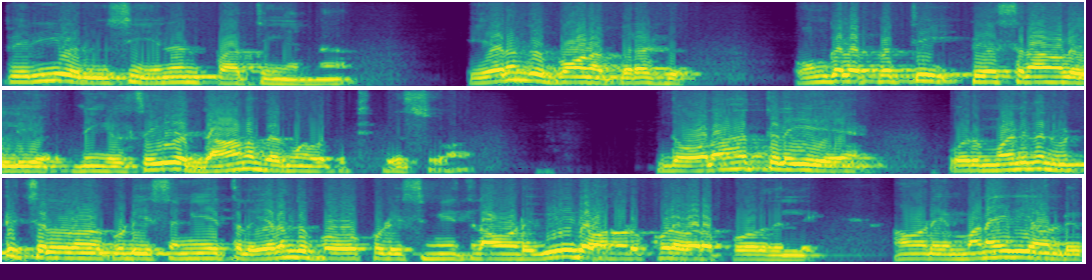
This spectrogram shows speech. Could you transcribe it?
பெரிய ஒரு விஷயம் என்னன்னு பார்த்தீங்கன்னா இறந்து போன பிறகு உங்களை பத்தி பேசுறாங்களோ இல்லையோ நீங்கள் செய்த தான தர்மங்களை பத்தி பேசுவாங்க. இந்த உலகத்திலேயே ஒரு மனிதன் விட்டு செல்லக்கூடிய சமயத்துல இறந்து போகக்கூடிய சமயத்துல அவனுடைய வீடு அவனோட கூட வரப்போறதில்லை. அவனுடைய மனைவி அவனுடைய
